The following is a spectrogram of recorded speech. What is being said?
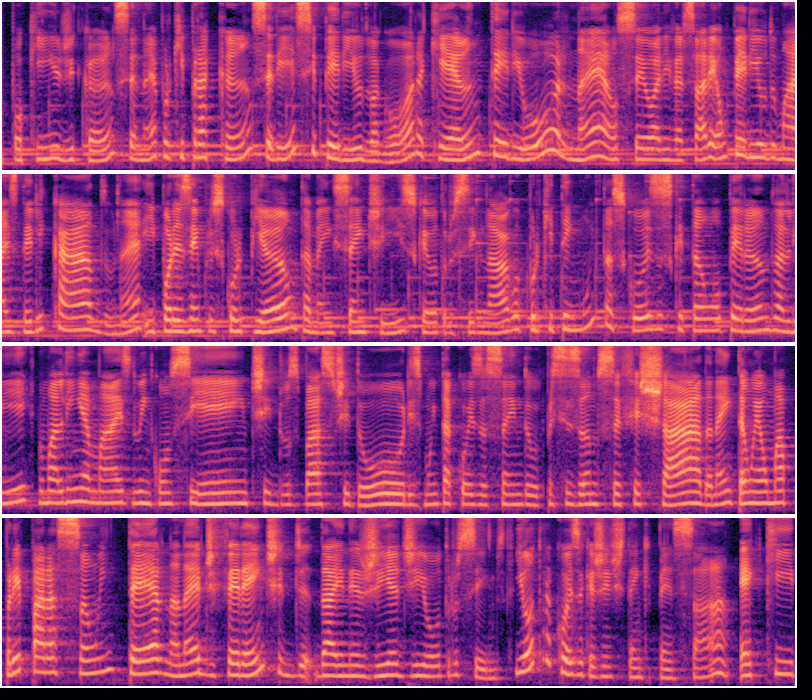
um pouquinho de câncer, né? Porque para câncer, esse período agora, que é anterior, né, ao seu aniversário, é um período mais delicado, né? E, por exemplo, escorpião também sente isso, que é outro signo da água, porque tem muitas coisas que estão operando ali numa linha mais do inconsciente, dos bastidores, muita coisa sendo, precisando ser fechada, né? Então, é uma preparação interna, né? Diferente de, da energia de outros signos. E outra coisa que a gente gente tem que pensar é que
